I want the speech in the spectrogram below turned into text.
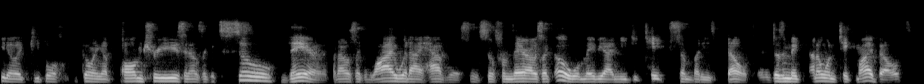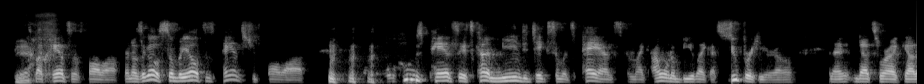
you know, like people going up palm trees. And I was like, it's so there. But I was like, why would I have this? And so from there, I was like, oh, well, maybe I need to take somebody's belt. And it doesn't make, I don't want to take my belt. Yeah. My pants will fall off. And I was like, oh, somebody else's pants should fall off. well, whose pants? It's kind of mean to take someone's pants. And like, I want to be like a superhero. And I, that's where I got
